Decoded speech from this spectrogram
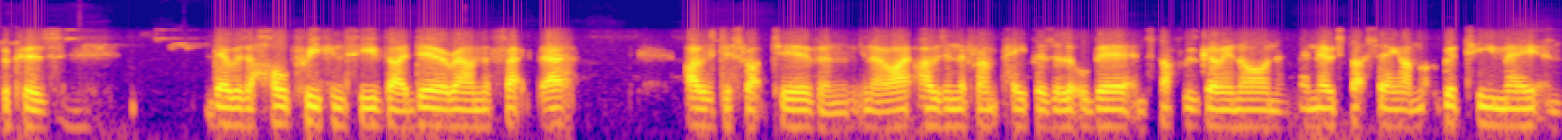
because there was a whole preconceived idea around the fact that I was disruptive and you know I, I was in the front papers a little bit and stuff was going on and, they would start saying I'm not a good teammate and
